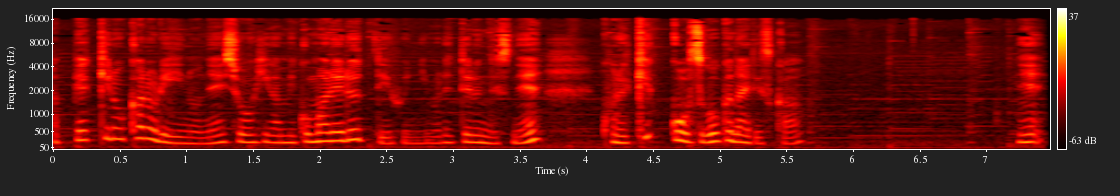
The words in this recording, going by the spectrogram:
800キロカロリーのね消費が見込まれるっていう風に言われてるんですね。これ結構すごくないですか？ね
